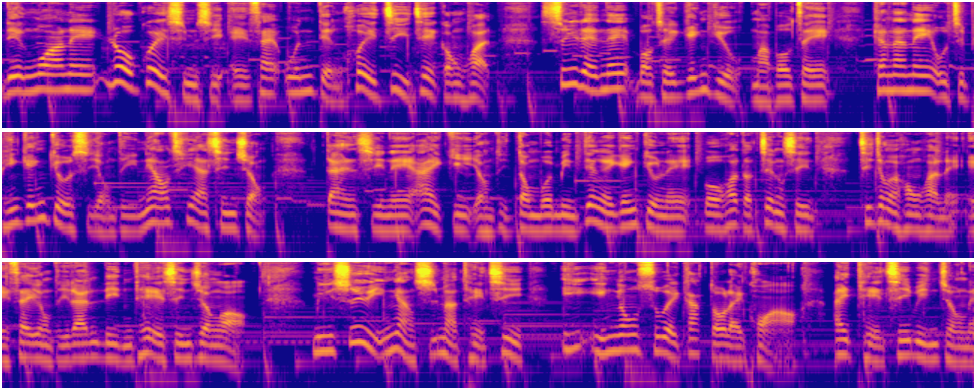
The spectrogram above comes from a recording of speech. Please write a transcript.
另外呢，肉桂是不是会使稳定血脂这个讲法？虽然呢，目前研究嘛无济，刚才呢有一篇研究是用在鸟鼠身上。但是呢，埃及用在动物面顶的研究呢，无法度证实这种的方法呢，会使用在咱人体的身上哦。米师与营养师嘛提醒，以营养师的角度来看哦，爱提醒民众呢，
